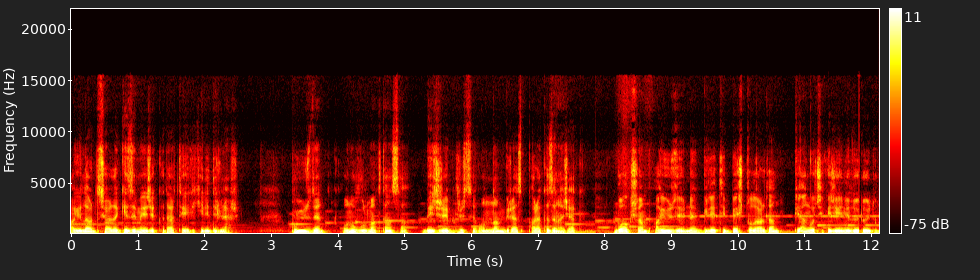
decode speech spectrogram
Ayılar dışarıda gezemeyecek kadar tehlikelidirler. Bu yüzden onu vurmaktansa becerebilirse ondan biraz para kazanacak. Bu akşam ayı üzerine bileti 5 dolardan piyango çekeceğini duydum.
